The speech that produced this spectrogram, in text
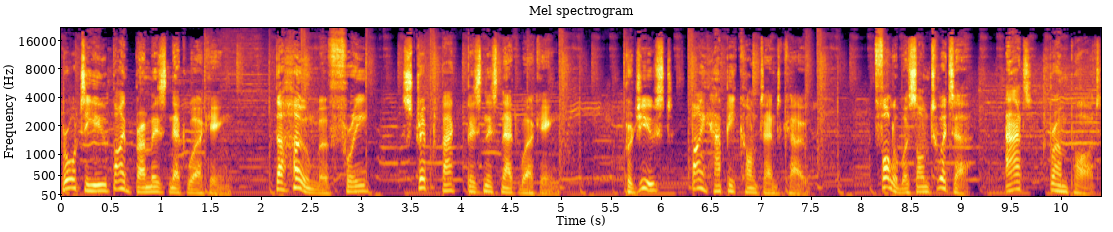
Brought to you by Brummies Networking, the home of free, stripped back business networking. Produced by Happy Content Co. Follow us on Twitter at Brumpod.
